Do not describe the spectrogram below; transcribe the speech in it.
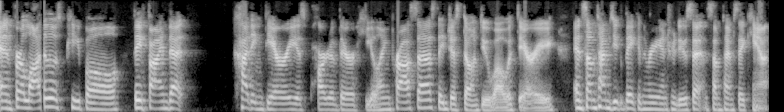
And for a lot of those people they find that cutting dairy is part of their healing process. They just don't do well with dairy. And sometimes you, they can reintroduce it and sometimes they can't.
